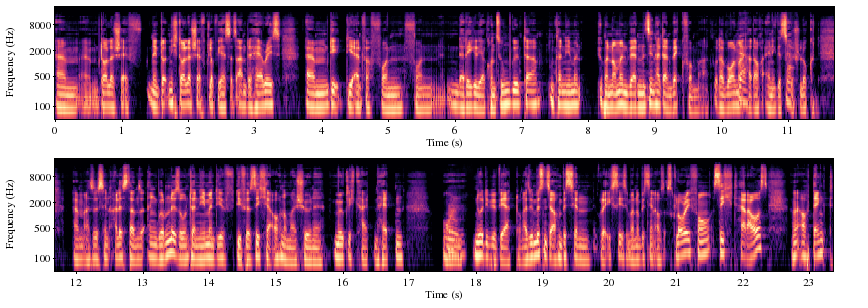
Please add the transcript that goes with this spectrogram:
Ähm, ähm Dollarchef, nee, nicht Dollarchef, glaube wie heißt das andere, Harris, ähm, die, die einfach von, von in der Regel ja Konsumgüterunternehmen übernommen werden und sind halt dann weg vom Markt. Oder Walmart ja. hat auch einiges ja. geschluckt. Ähm, also es sind alles dann so, im Grunde so Unternehmen, die, die für sich ja auch nochmal schöne Möglichkeiten hätten und mhm. nur die Bewertung. Also wir müssen es ja auch ein bisschen, oder ich sehe es immer nur ein bisschen aus Gloryfonds-Sicht heraus, wenn man auch denkt,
